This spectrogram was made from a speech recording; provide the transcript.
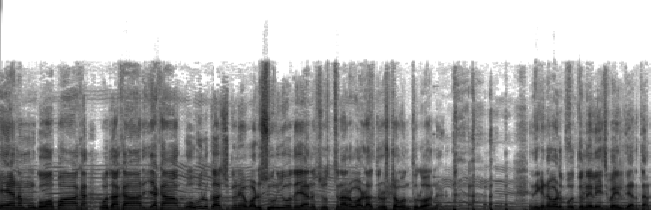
ఏనం గోపాక ఉదకార్యక గోవులు కాచుకునేవాడు సూర్యోదయాన్ని చూస్తున్నారు వాళ్ళు అదృష్టవంతులు అన్నాడు. ఎందుకంటే వాళ్ళు పొద్దున్నే లేచి బయలుదేరతారు.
